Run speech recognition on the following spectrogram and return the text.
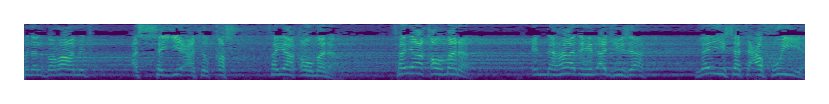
من البرامج السيئة القصد. فيا قومنا فيا قومنا إن هذه الأجهزة ليست عفوية.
